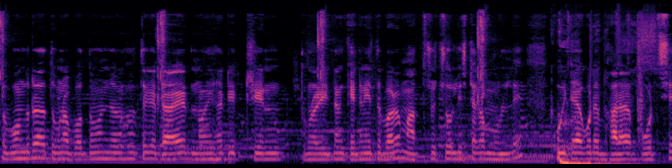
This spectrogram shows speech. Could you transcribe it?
তো বন্ধুরা তোমরা বর্ধমান জনপদ থেকে ডাইরেক্ট নৈহাটির ট্রেন তোমরা রিটার্ন কেটে নিতে পারো মাত্র চল্লিশ টাকা মূল্যে কুড়ি টাকা করে ভাড়া পড়ছে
